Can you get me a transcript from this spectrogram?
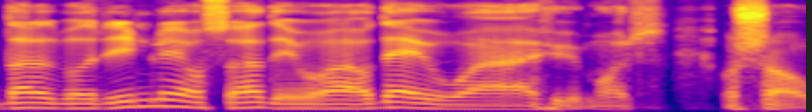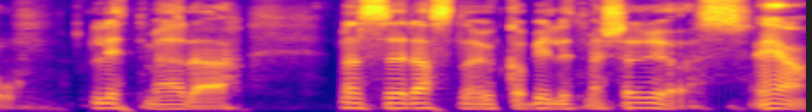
der er det både rimelig, og så er det jo Og det er jo eh, humor og show. Litt mer eh, Mens resten av uka blir litt mer seriøs. Ja.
